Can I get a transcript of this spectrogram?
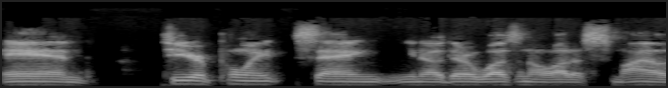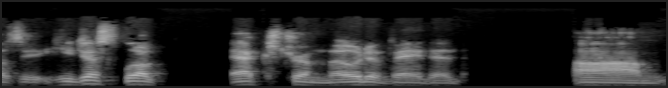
And to your point, saying you know there wasn't a lot of smiles, he just looked extra motivated um,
